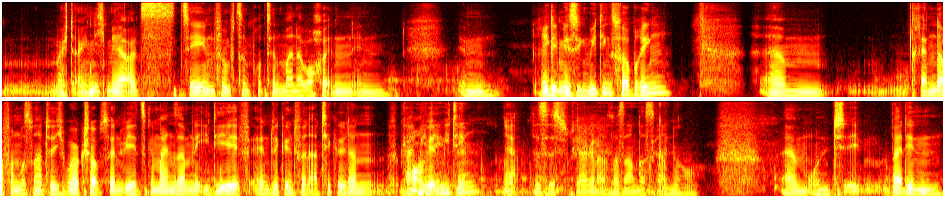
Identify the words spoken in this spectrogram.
möchte eigentlich nicht mehr als 10, 15 Prozent meiner Woche in, in, in regelmäßigen Meetings verbringen. Ähm, trennen davon muss man natürlich Workshops. Wenn wir jetzt gemeinsam eine Idee entwickeln für einen Artikel, dann Kein brauchen Meeting, wir ein Meeting. Ja. ja. das ist ja genau was anderes. Genau. Ähm, und bei den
